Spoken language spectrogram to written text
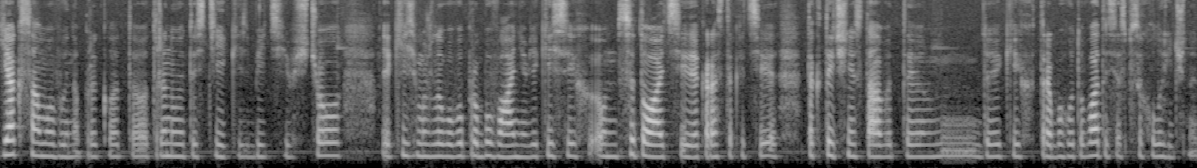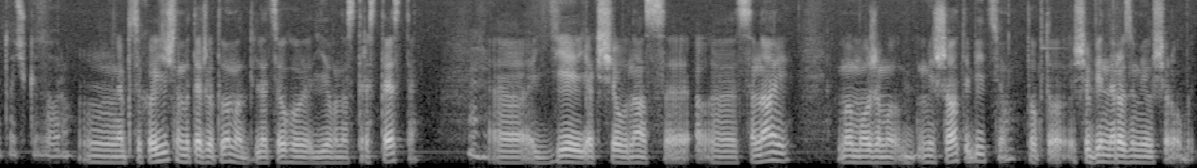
як саме ви, наприклад, е, тренуєте стійкість бійців? Що якісь, можливо, випробування, в якісь їх ем, ситуації, якраз таки ці тактичні ставити, до яких треба готуватися з психологічної точки зору? Психологічно ми теж готуємо. Для цього є у нас стрес-тести. Е, Є, якщо у нас сценарій, ми можемо мішати бійцю, тобто, щоб він не розумів, що робить.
